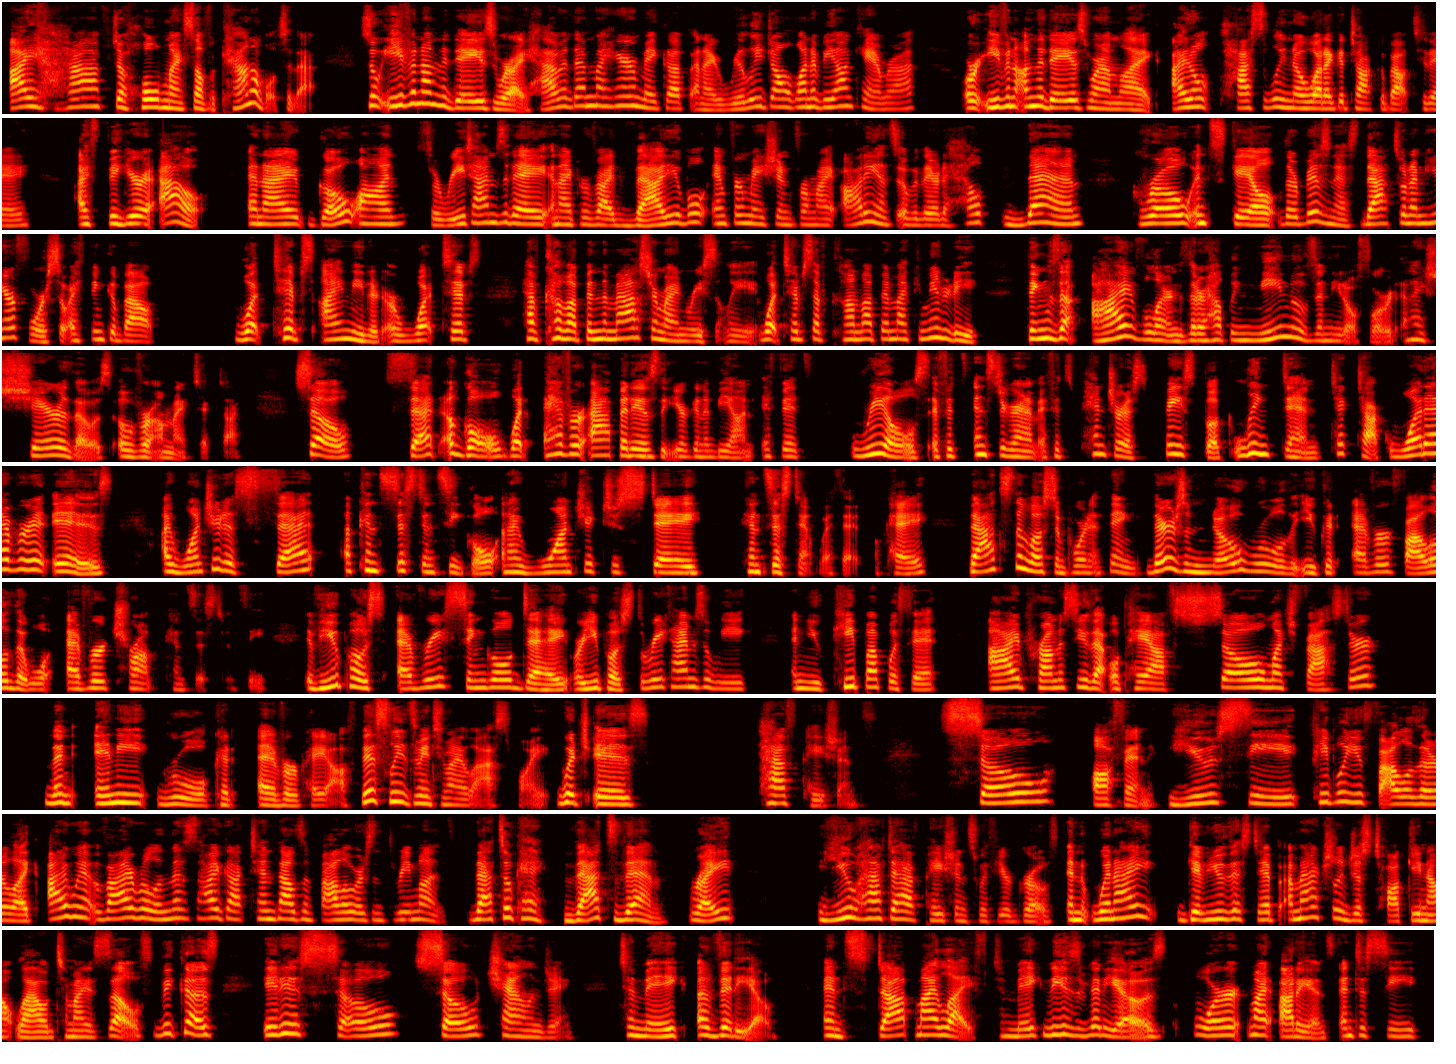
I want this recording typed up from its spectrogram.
I have to hold myself accountable to that. So even on the days where I haven't done my hair and makeup and I really don't want to be on camera, or even on the days where I'm like, I don't possibly know what I could talk about today. I figure it out and I go on three times a day and I provide valuable information for my audience over there to help them grow and scale their business. That's what I'm here for. So I think about what tips I needed or what tips have come up in the mastermind recently, what tips have come up in my community, things that I've learned that are helping me move the needle forward. And I share those over on my TikTok. So set a goal, whatever app it is mm-hmm. that you're going to be on. If it's Reels, if it's Instagram, if it's Pinterest, Facebook, LinkedIn, TikTok, whatever it is, I want you to set a consistency goal and I want you to stay mm-hmm. consistent with it. Okay. That's the most important thing. There's no rule that you could ever follow that will ever trump consistency. If you post every single day or you post three times a week and you keep up with it, I promise you that will pay off so much faster than any rule could ever pay off. This leads me to my last point, which is have patience. So often you see people you follow that are like, I went viral and this is how I got 10,000 followers in three months. That's okay. That's them, right? You have to have patience with your growth. And when I give you this tip, I'm actually just talking out loud to myself because it is so, so challenging to make a video and stop my life to make these videos for my audience and to see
